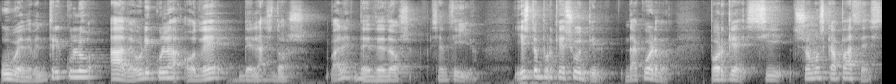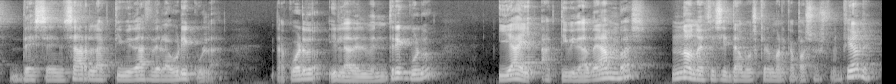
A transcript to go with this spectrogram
V de ventrículo, A de aurícula o D de las dos, ¿vale? De, de dos, sencillo. ¿Y esto por qué es útil? ¿De acuerdo? Porque si somos capaces de sensar la actividad de la aurícula, ¿de acuerdo? Y la del ventrículo, y hay actividad de ambas, no necesitamos que el marcapasos funcione.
